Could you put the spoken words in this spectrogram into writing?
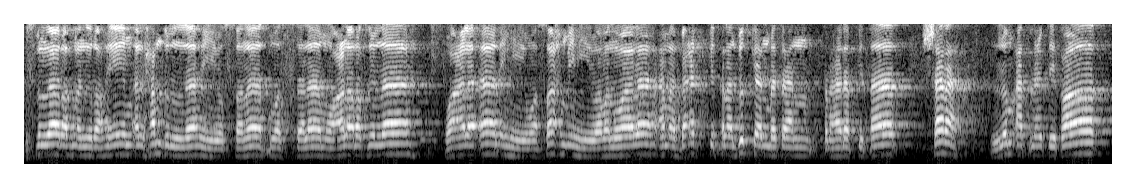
Bismillahirrahmanirrahim. Alhamdulillah wassalatu wassalamu ala Rasulillah wa ala alihi wa sahbihi wa man walah. Amma ba'd, kita lanjutkan bacaan terhadap kitab Syarah Lum'atul I'tiqad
